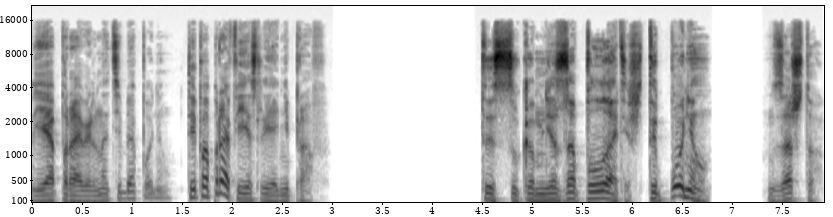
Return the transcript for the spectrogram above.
Я правильно тебя понял. Ты поправь, если я не прав. «Ты, сука, мне заплатишь, ты понял?» «За что?»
